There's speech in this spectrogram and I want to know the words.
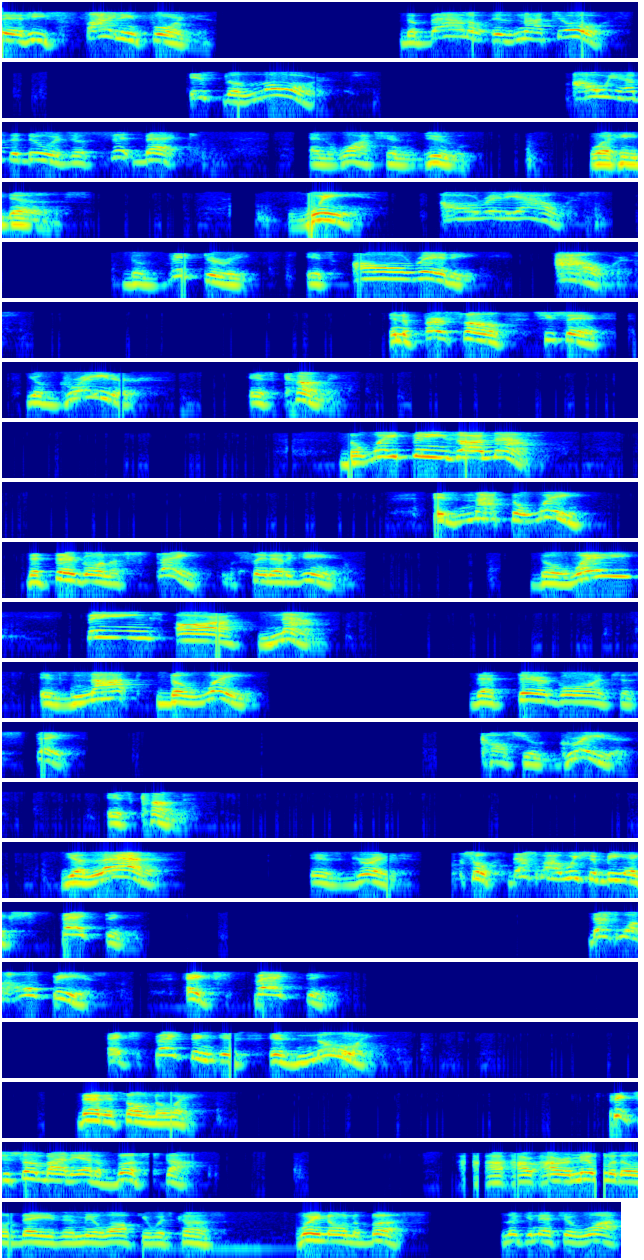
said he's fighting for you. The battle is not yours. It's the Lord's. All we have to do is just sit back and watch him do what he does. Win. Already ours. The victory is already ours. In the first song, she said, you're greater is coming. The way things are now is not the way that they're going to stay. Say that again. The way things are now is not the way that they're going to stay. Because your greater is coming. Your latter is greater. So that's why we should be expecting. That's what hope is. Expecting. Expecting is, is knowing that it's on the way. Picture somebody at a bus stop. I, I, I remember those days in Milwaukee, Wisconsin, waiting on the bus, looking at your watch.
